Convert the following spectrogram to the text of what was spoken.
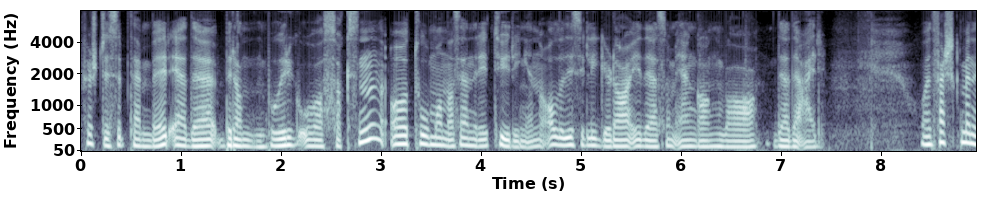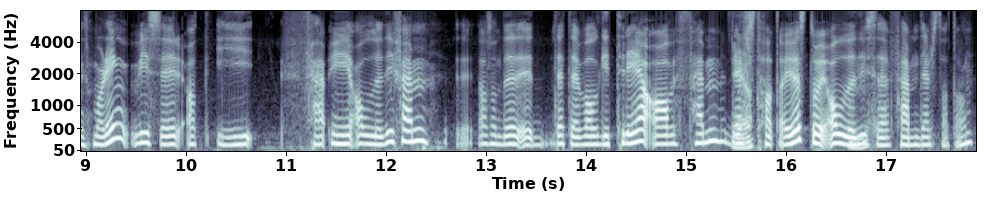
1.9 er det Brandenburg og Saksen, og to måneder senere i Tyringen. Og alle disse ligger da i det som en gang var DDR. Og en fersk meningsmåling viser at i, fe, i alle de fem Altså det, dette er valg i tre av fem delstater i øst, og i alle disse fem delstatene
